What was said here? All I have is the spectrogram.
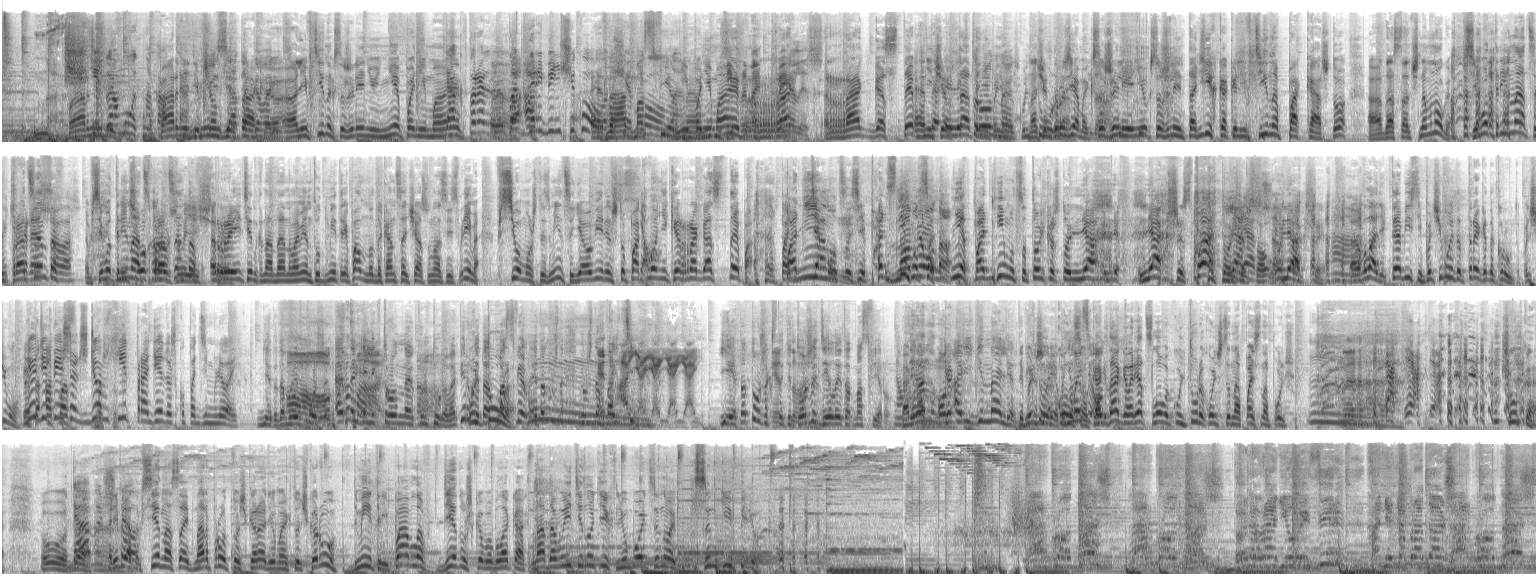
Парни, Тягомотно как-то. парни, девчонки, Нельзя так так, говорить. а Алевтина, к сожалению, не понимает. Так про, под Гребенщикова это вообще атмосфера. полно. Не понимает Different раг, playlist. рага степ Это ни черта ты не электронная понимаешь. культура. Значит, друзья мои, к Да. сожалению, к сожалению, таких, как Алевтина, пока что а, достаточно много. Всего 13 процентов, всего 13 хорошего, я процентов считаю. рейтинг на данный момент у Дмитрия Павлова, но до конца часа у нас есть время. Все может измениться. Я уверен, что поклонники рага степа подтянутся себе, поднимутся. Нет, поднимутся только что ля, ля- лягши спать только что, улягши. А, Владик, ты объясни, почему этот трек это круто? Почему? Люди пишут, ждем хит про дедушку под землей. Нет, это будет позже. Это электронная культура. Во-первых, это Культура. атмосферно. Это нужно, нужно войти. ай-яй-яй-яй-яй. И это тоже, кстати, тоже делает атмосферу. Ну, Когда, Он, оригинален. Ты понимаешь, когда говорят слово культура, хочется напасть на Польшу. Шутка. Вот, Да? Ребята, все на сайт narprod.radiomayak.ru. Дмитрий Павлов, дедушка в облаках. Надо вытянуть их любой ценой. Сынки вперед. Нарброд наш. Только в радиоэфире, а не для продаж. Нарброд наш.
